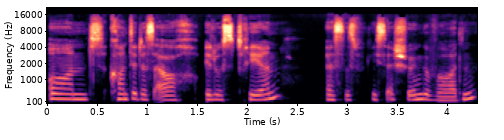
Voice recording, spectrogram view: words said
und konnte das auch illustrieren es ist wirklich sehr schön geworden.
